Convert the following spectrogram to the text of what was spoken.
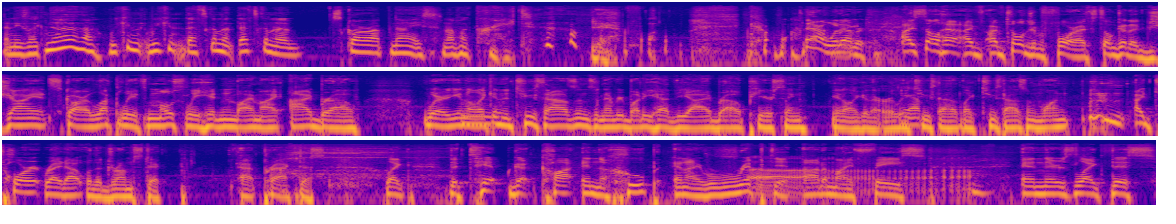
And he's like, "No, no, no. We can, we can. That's gonna, that's gonna scar up nice." And I'm like, "Great, Yeah. come on." Yeah, whatever. I still have. I've, I've told you before. I've still got a giant scar. Luckily, it's mostly hidden by my eyebrow. Where you know, like in the mm. 2000s, and everybody had the eyebrow piercing. You know, like in the early Yep. 2000, like 2001. I tore it right out with a drumstick at practice. like the tip got caught in the hoop, and I ripped it out of my face. And there's like this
